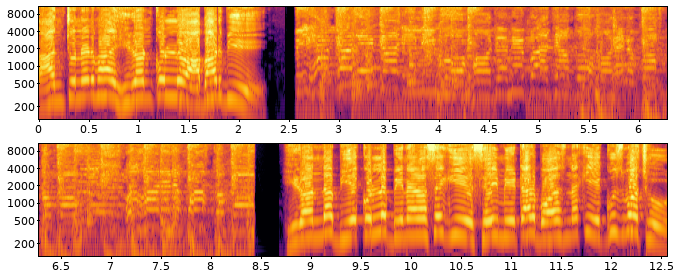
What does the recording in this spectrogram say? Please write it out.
কাঞ্চনের ভাই হিরণ করল আবার বিয়ে। হিরণদা বিয়ে করল বেনারসে গিয়ে সেই মেয়েটার বয়স নাকি একুশ বছর।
